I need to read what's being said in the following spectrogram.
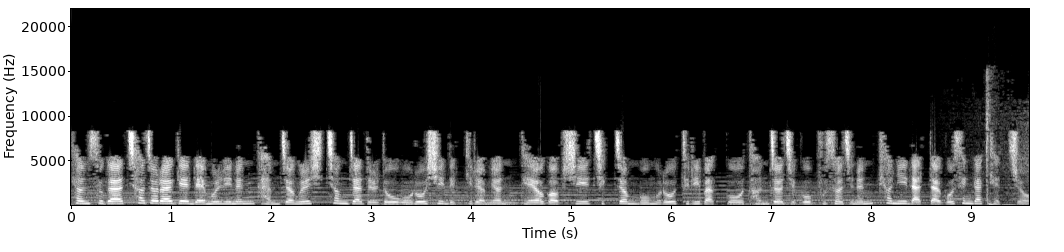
현수가 처절하게 내몰리는 감정을 시청자들도 오롯이 느끼려면 대역 없이 직접 몸으로 들이받고 던져지고 부서지는 편이 낫다고 생각했죠.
